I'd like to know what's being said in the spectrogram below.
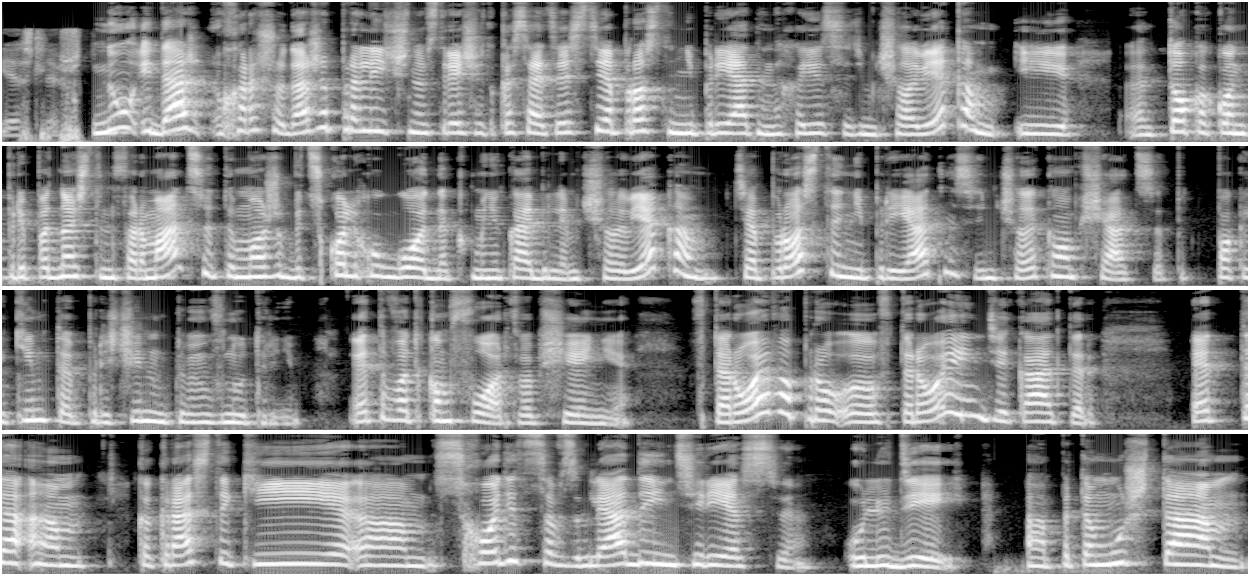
Если что. Ну и даже, хорошо, даже про личную встречу это касается. Если тебе просто неприятно находиться с этим человеком, и э, то, как он преподносит информацию, ты можешь быть сколько угодно коммуникабельным человеком, тебе просто неприятно с этим человеком общаться по каким-то причинам твоим внутренним. Это вот комфорт в общении. Второй вопрос, э, второй индикатор это эм, как раз-таки эм, сходятся взгляды и интересы у людей, э, потому что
